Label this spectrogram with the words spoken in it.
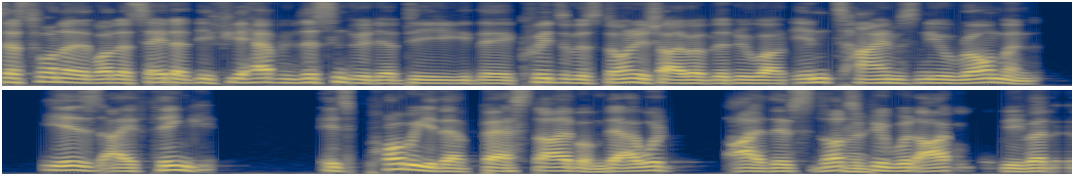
just want to want to say that if you haven't listened to it, the the Queens of the Stone Age album they do out in Times New Roman is, I think, it's probably their best album. I would, I, there's lots right. of people would argue with me, but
